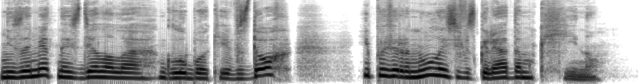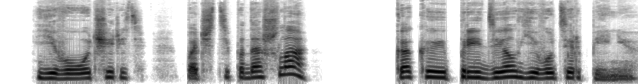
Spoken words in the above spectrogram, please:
Незаметно сделала глубокий вздох и повернулась взглядом к Хину. Его очередь почти подошла, как и предел его терпению.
